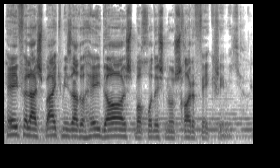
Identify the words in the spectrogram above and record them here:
هی فلشبک می‌زد و هی داشت با خودش نشخار فکری می‌کرد.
